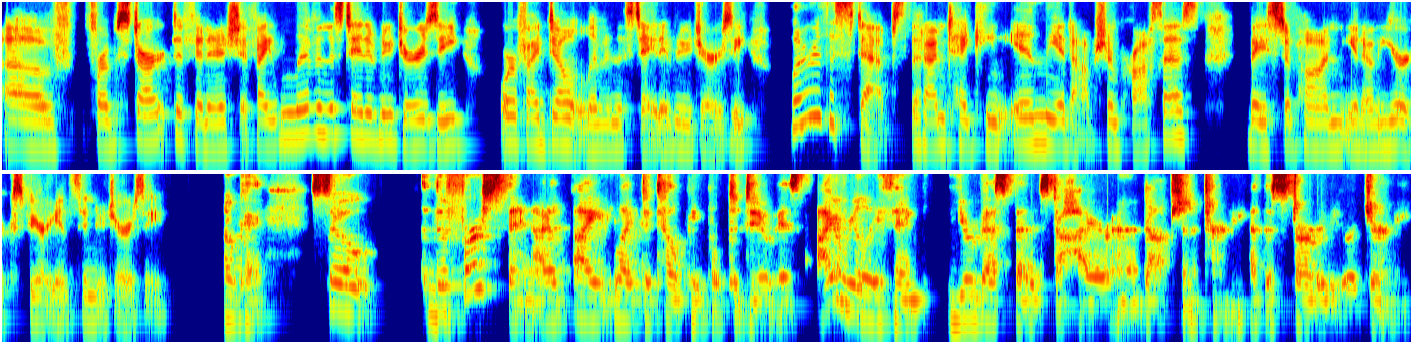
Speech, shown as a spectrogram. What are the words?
of from start to finish. If I live in the state of New Jersey, or if I don't live in the state of New Jersey, what are the steps that I'm taking in the adoption process based upon you know your experience in New Jersey? Okay, so the first thing I, I, like to tell people to do is I really think your best bet is to hire an adoption attorney at the start of your journey.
